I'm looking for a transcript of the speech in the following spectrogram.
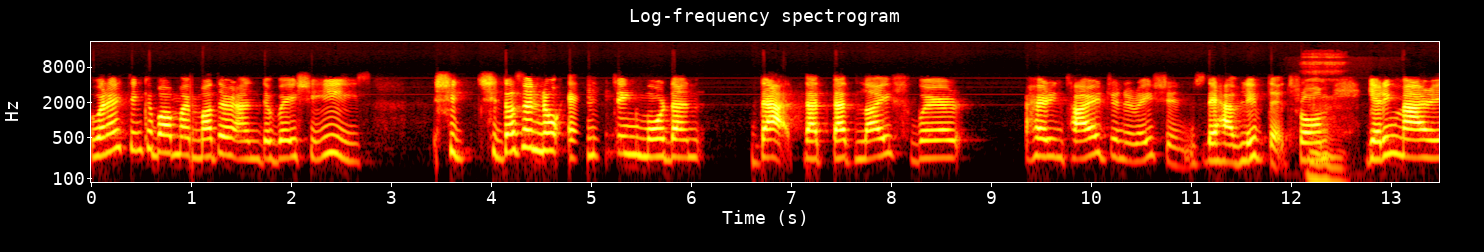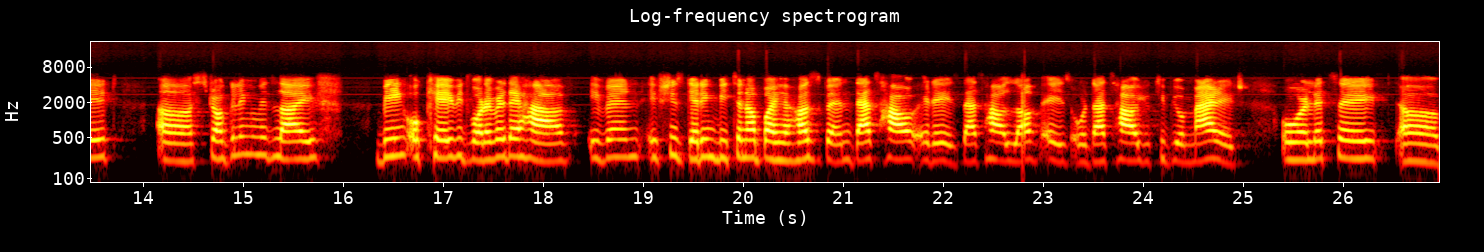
when I think about my mother and the way she is, she she doesn't know anything more than that that that life where her entire generations they have lived it from mm. getting married uh, struggling with life being okay with whatever they have even if she's getting beaten up by her husband that's how it is that's how love is or that's how you keep your marriage or let's say uh,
